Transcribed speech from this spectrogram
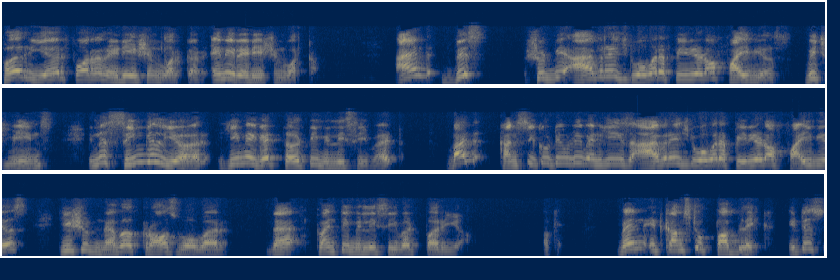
per year for a radiation worker, any radiation worker. And this should be averaged over a period of five years, which means in a single year, he may get 30 millisievert, but consecutively when he is averaged over a period of five years, he should never cross over the 20 millisievert per year. Okay. When it comes to public, it is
